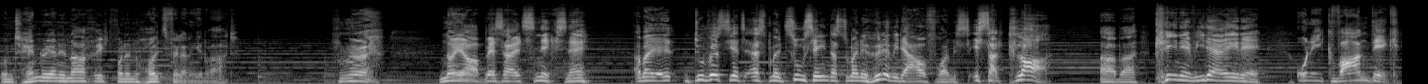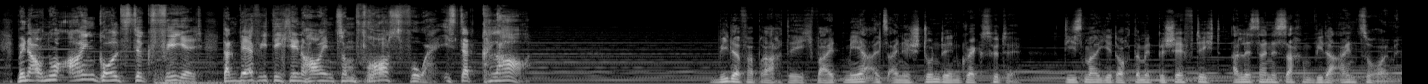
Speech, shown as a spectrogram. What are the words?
und Henry eine Nachricht von den Holzfällern gebracht. Naja, besser als nix, ne? Aber äh, du wirst jetzt erstmal zusehen, dass du meine Hütte wieder aufräumst. Ist das klar? Aber keine Widerrede. Und ich warn dich, wenn auch nur ein Goldstück fehlt, dann werf ich dich den Hauen zum Frost vor. Ist das klar? Wieder verbrachte ich weit mehr als eine Stunde in Gregs Hütte, diesmal jedoch damit beschäftigt, alle seine Sachen wieder einzuräumen.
